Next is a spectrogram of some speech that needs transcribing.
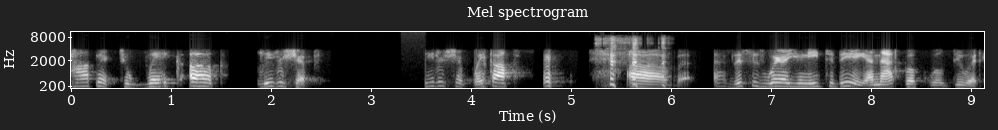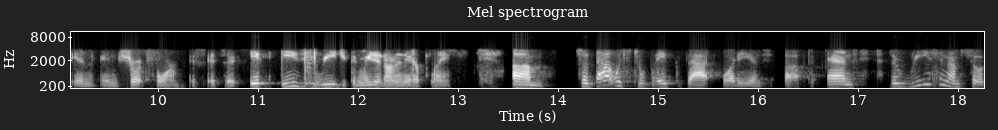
topic to wake up leadership. Leadership, wake up. um, this is where you need to be, and that book will do it in in short form. It's it's a it, easy read. You can read it on an airplane. Um, so that was to wake that audience up. And the reason I'm so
